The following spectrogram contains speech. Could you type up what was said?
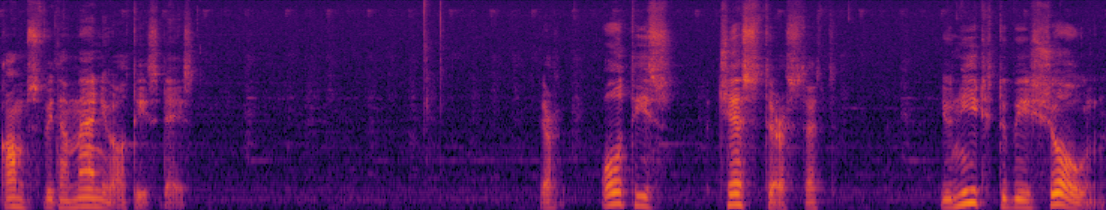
comes with a manual these days. There are all these gestures that you need to be shown.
